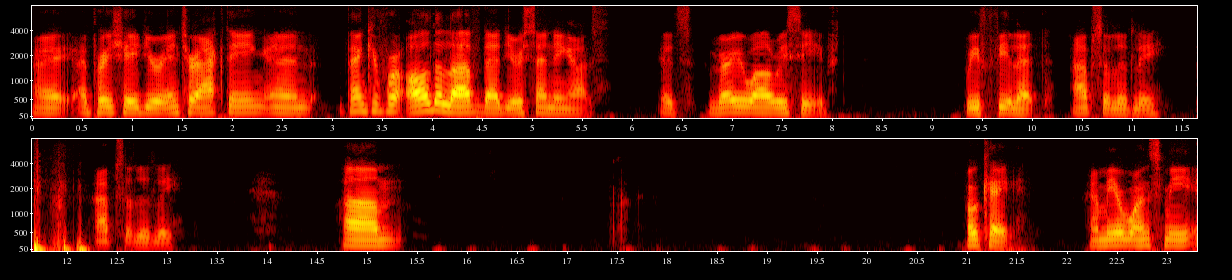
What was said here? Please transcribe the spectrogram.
I appreciate your interacting and thank you for all the love that you're sending us. It's very well received. We feel it. Absolutely. Absolutely. Um, okay. Amir wants me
